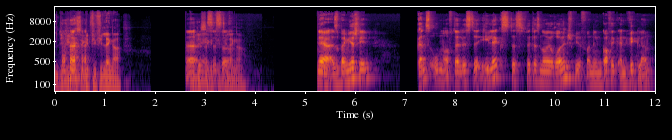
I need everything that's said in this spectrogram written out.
Die Liste geht viel, viel länger. Die Liste das geht ist viel, viel so. länger. Ja, also bei mir steht ganz oben auf der Liste Elex. Das wird das neue Rollenspiel von den Gothic-Entwicklern.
